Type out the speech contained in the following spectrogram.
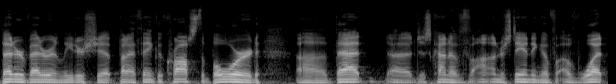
better veteran leadership. But I think across the board, uh, that uh, just kind of understanding of, of what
